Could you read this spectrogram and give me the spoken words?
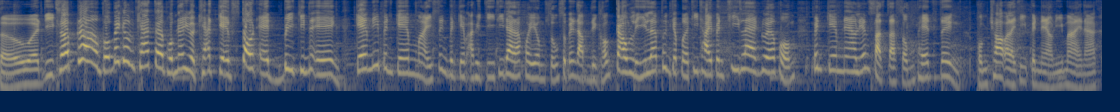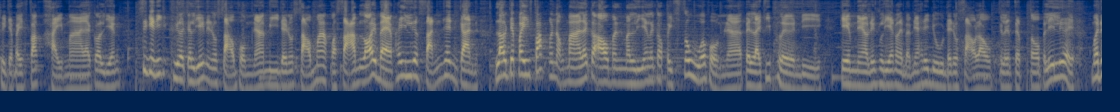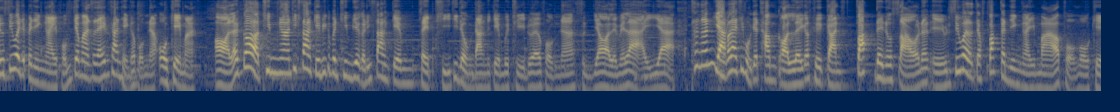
สวัสดีครับกล้องผมไม่ก็แคทเตอร์ผมนายอยู่กับแคทเกม Stone Age Begin นั่นเอง เกมนี้เป็นเกมใหม่ซึ่งเป็นเกม RPG ที่ได้รับความนิยมสูงสุดเป็นอันดับหนึ่งของเกาหลี และเพิ่งจะเปิดที่ไทยเป็นที่แรกด้วยครับผม เป็นเกมแนวเลี้ยงสัตว์สะสมเพชรซึ่งผมชอบอะไรที่เป็นแนวนี้มากนะ คือจะไปฟักไข่มาแล้วก็เลี้ยง ซึ่งอย่างนี้คือเราจะเลี้ยงไดโนเสาร์ผมนะ มีไดโนเสาร์มากกว่า 300 แบบให้เลือกสรรเช่นกัน เราจะไปฟักมันออกมาแล้วก็เอามันมาเลี้ยงแล้วก็ไปสู้ครับผมนะ เป็นอะไรที่เพลินดี เกมแนวเลี้ยงๆอะไรแบบนี้ให้ได้ดูไดโนเสาร์เราเจริญเติบโตไปเรื่อยๆ มาดูซิว่าจะเป็นยังไง ผมจะมาแสดงให้ทุกท่านเห็นครับผมนะ โอเคมาอ๋อแล้วก็ทีมงานที่สร้างเกมนี้ก็เป็นทีมเดียวกับที่สร้างเกมเศรษฐีที่โด่งดังในเกมมือถือด้วยครับผมนะ สุดยอดเลยไหมล่ะไอ้ย่าถ้างั้นอย่างแรกที่ผมจะทำก่อนเลยก็คือการฟักไดโนเสาร์นั่นเองดูซิว่าเราจะฟักกันยังไงมาครับผมโอเค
